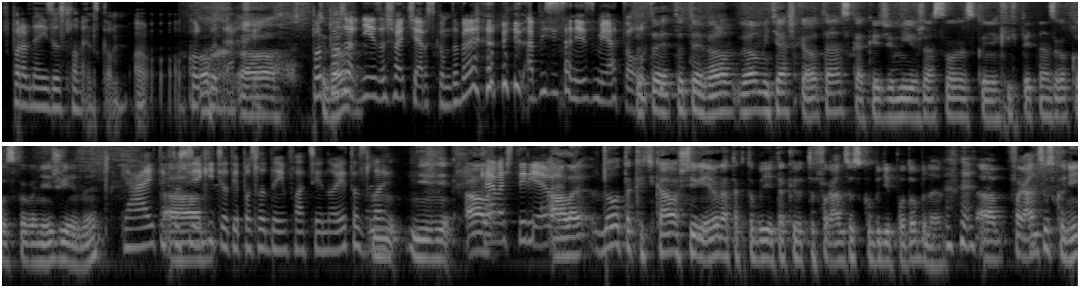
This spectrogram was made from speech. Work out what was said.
V porovnaní so Slovenskom? O, o koľko oh, drahšie? Uh, po, pozor, veľ... nie so Švajčiarskom, dobre? Aby si sa nezmiatol. Toto je, toto je veľ, veľmi ťažká otázka, keďže my už na Slovensku nejakých 15 rokov skoro nežijeme. Jaj, tak to a... si nechytil tie posledné inflácie, no je to zle. Mm, nie, nie. Ale, káva 4 eur. Ale, no tak keď káva 4 eur, tak to bude také, to Francúzsko bude podobné. A Francúzsko nie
